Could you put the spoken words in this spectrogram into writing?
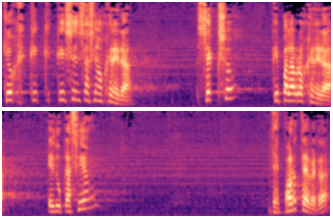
¿qué, sensación genera? ¿Sexo? ¿Qué palabra genera? ¿Educación? Deporte, ¿verdad?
